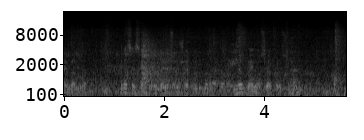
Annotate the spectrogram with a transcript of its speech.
evaluando. Gracias siempre por escuchar y nos vemos al video.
